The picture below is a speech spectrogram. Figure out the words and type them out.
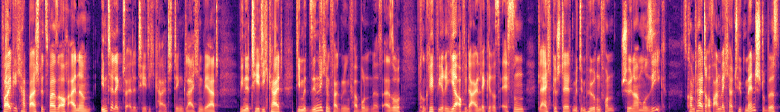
Folglich hat beispielsweise auch eine intellektuelle Tätigkeit den gleichen Wert wie eine Tätigkeit, die mit sinnlichem Vergnügen verbunden ist. Also konkret wäre hier auch wieder ein leckeres Essen gleichgestellt mit dem Hören von schöner Musik. Es kommt halt darauf an, welcher Typ Mensch du bist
